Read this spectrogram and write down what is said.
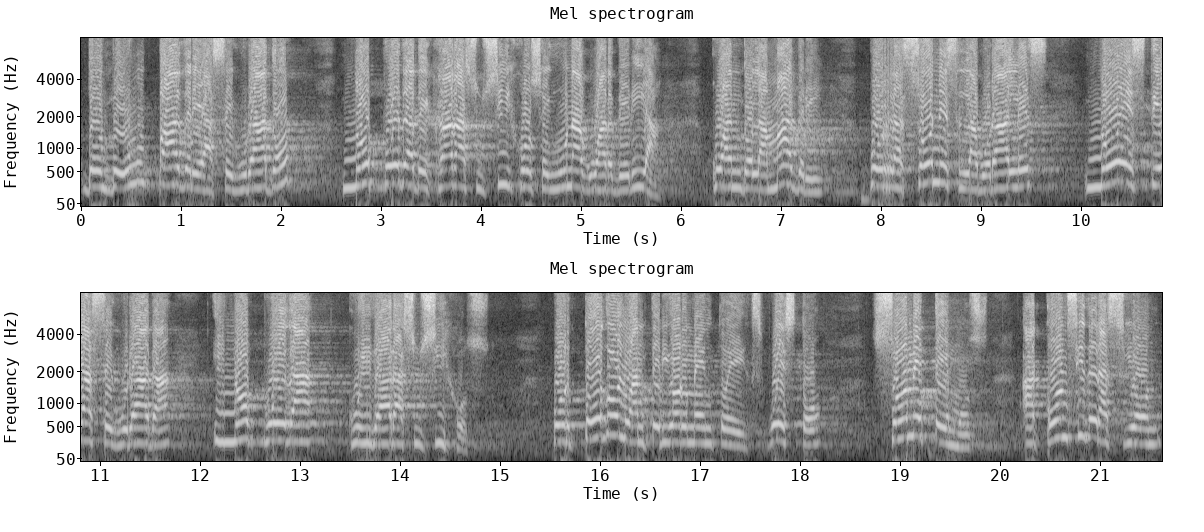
donde un padre asegurado no pueda dejar a sus hijos en una guardería cuando la madre, por razones laborales, no esté asegurada y no pueda cuidar a sus hijos. Por todo lo anteriormente expuesto, sometemos a consideración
